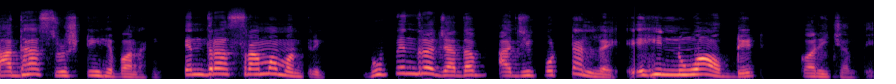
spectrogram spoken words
ବାଧା ସୃଷ୍ଟି ହେବ ନାହିଁ କେନ୍ଦ୍ର ଶ୍ରମ ମନ୍ତ୍ରୀ ଭୂପେନ୍ଦ୍ର ଯାଦବ ଆଜି ପୋର୍ଟାଲରେ ଏହି ନୂଆ ଅପଡେଟ୍ କରିଛନ୍ତି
